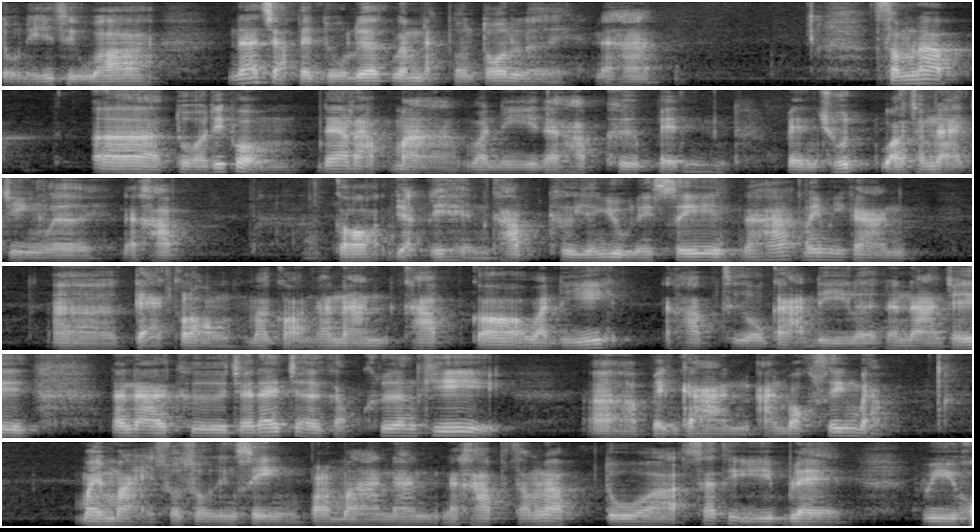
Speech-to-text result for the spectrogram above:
ตัวนี้ถือว่า น่าจะเป็นตัวเลือกลำดับต้นๆเลยนะฮะสำหรับตัวที่ผมได้รับมาวันนี้นะครับคือเป็นเป็นชุดวางจำหน่ายจริงเลยนะครับ ก็อย่างที่เห็นครับคือยังอยู่ในซีนนะฮะไม่มีการแกะกล่องมาก่อนนานั้นครับ ก็วันนี้นะครับถือโอกาสดีเลยนานๆจะนานๆคือจะได้เจอกับเครื่องที่เป็นการอันบ็อกซิ่งแบบ ใหม่ๆ สดๆจริงๆ ประมาณนั้นนะครับสำหรับตัว ZTE Blade V6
